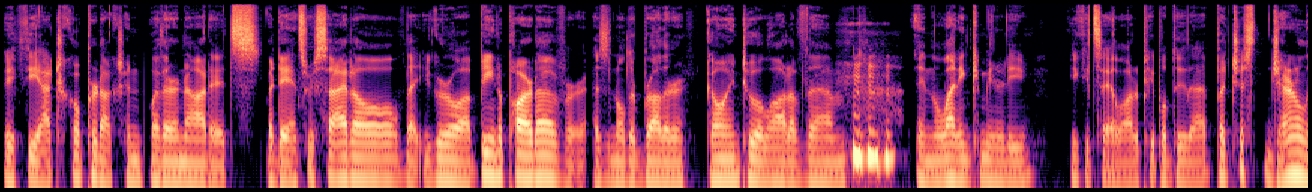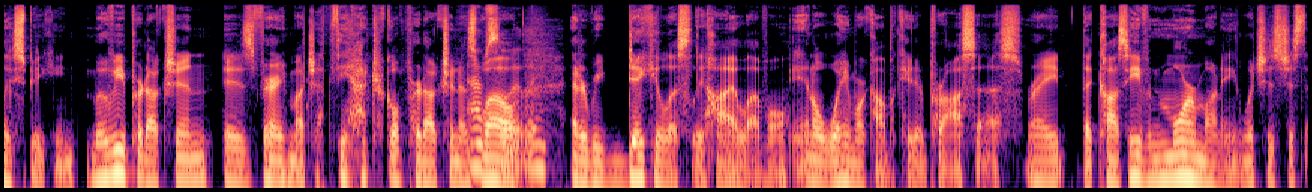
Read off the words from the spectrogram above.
a theatrical production, whether or not it's a dance recital that you grew up being a part of, or as an older brother, going to a lot of them. in the lighting community, you could say a lot of people do that, but just generally speaking, movie production is very much a theatrical production as Absolutely. well at a ridiculously high level in a way more complicated process, right? That costs even more money, which is just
